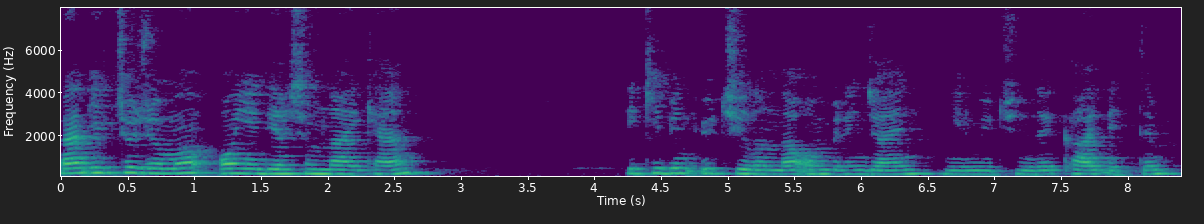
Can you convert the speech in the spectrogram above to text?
Ben ilk çocuğumu 17 yaşımdayken 2003 yılında 11. ayın 23'ünde kaybettim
